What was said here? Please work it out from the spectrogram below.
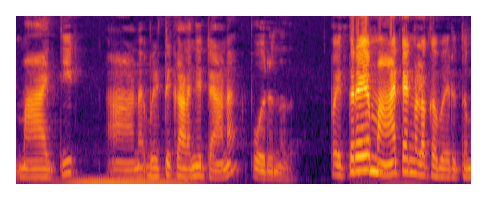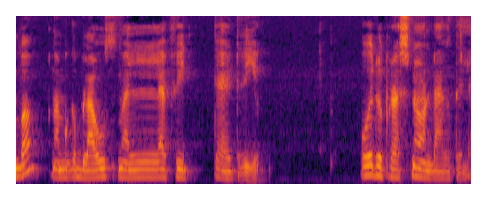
മാറ്റി ആണ് വെട്ടിക്കളഞ്ഞിട്ടാണ് പോരുന്നത്. അപ്പോൾ ഇത്രയും മാറ്റങ്ങളൊക്കെ വരുത്തുമ്പം നമുക്ക് ബ്ലൗസ് നല്ല ഫിറ്റായിട്ടിരിക്കും ഒരു പ്രശ്നം ഉണ്ടാകത്തില്ല.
